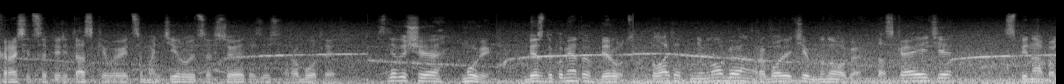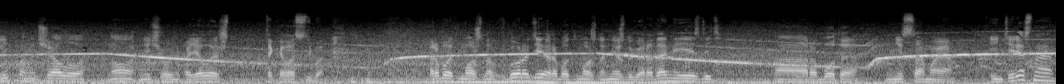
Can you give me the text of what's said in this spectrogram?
красится, перетаскивается, монтируется, все это здесь работает. Следующее – moving. Без документов берут. Платят немного, работаете много. Таскаете, спина болит поначалу, но ничего не поделаешь, такова судьба. Работать можно в городе, работать можно между городами ездить. А работа не самая интересная,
